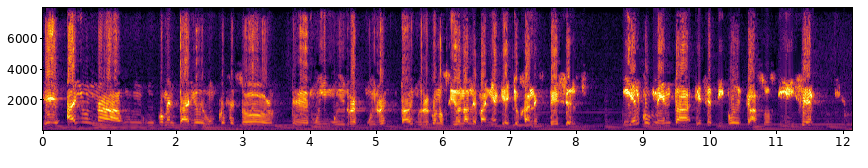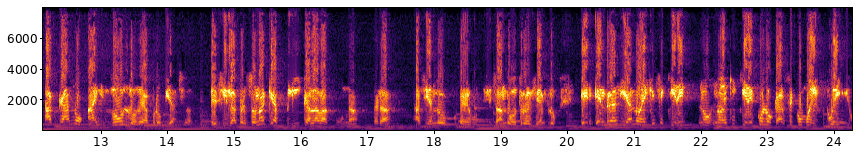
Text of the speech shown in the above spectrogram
eh, hay una, un, comentario de un profesor eh, muy, muy, muy respetado y muy reconocido en Alemania, que es Johannes Bessel, y él comenta ese tipo de casos y dice, acá no hay dolo de apropiación. Es decir, la persona que aplica la vacuna, ¿verdad? Haciendo, eh, utilizando otro ejemplo, en realidad no es que se quiere, no, no es que quiere colocarse como el dueño,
